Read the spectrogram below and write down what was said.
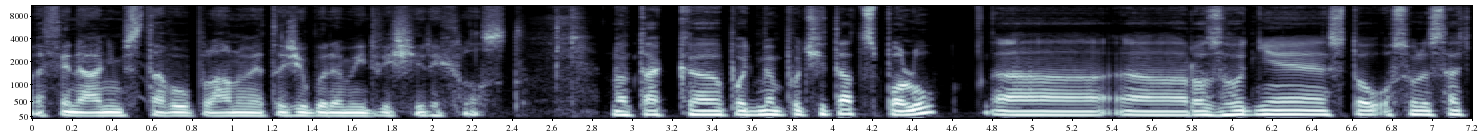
ve finálním stavu plánujete, že bude mít vyšší rychlost? No tak eh, pojďme počítat spolu. Eh, eh, rozhodně s tou 80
